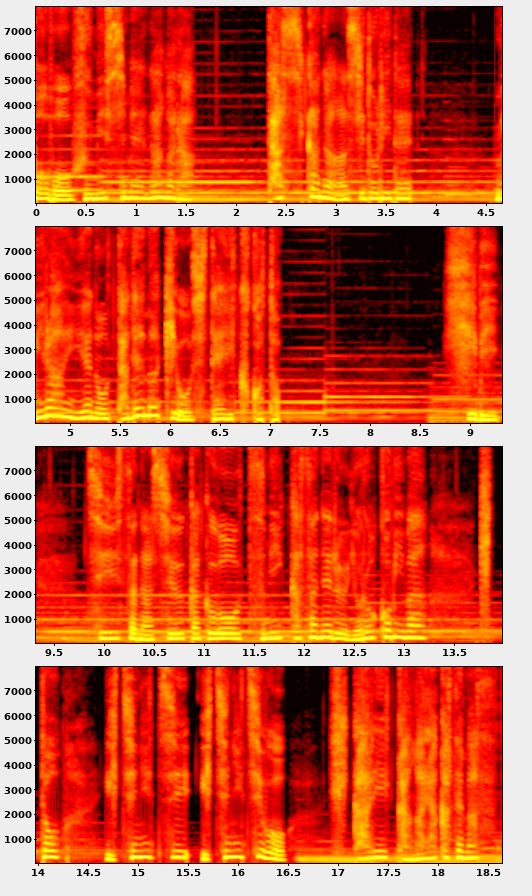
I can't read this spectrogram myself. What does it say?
歩を踏みしめながら確かな足取りで未来への種まきをしていくこと。日々小さな収穫を積み重ねる喜びはきっと一日一日を光り輝かせます。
